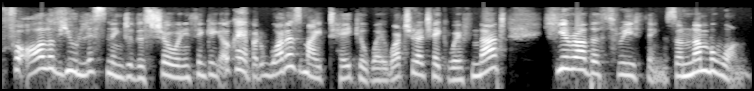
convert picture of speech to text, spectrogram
for all of you listening to this show and you're thinking, okay, but what is my takeaway? What should I take away from that? Here are the three things. So number one,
